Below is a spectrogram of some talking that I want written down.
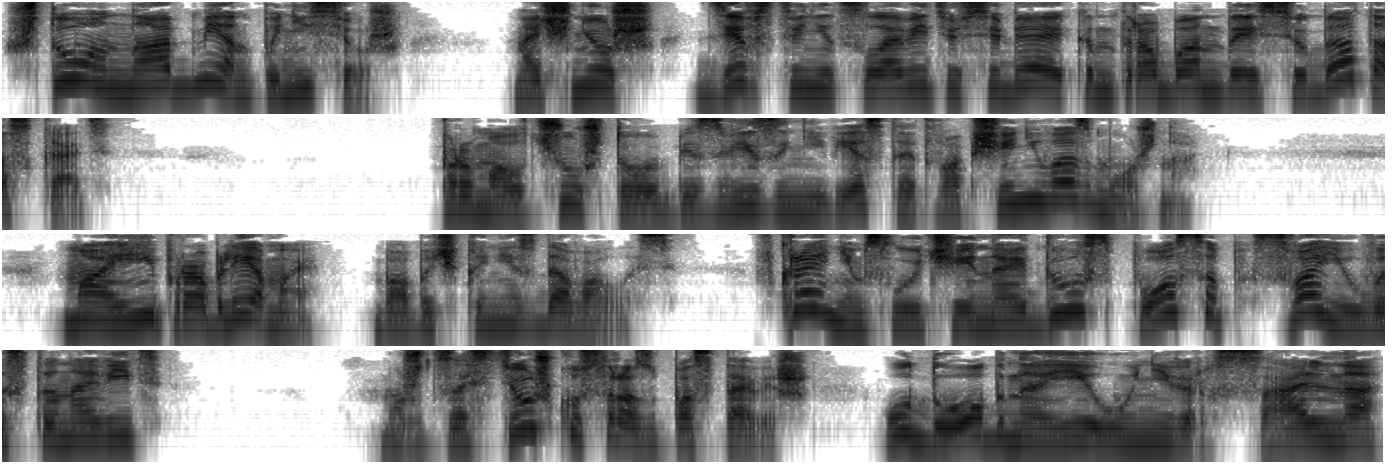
Что он на обмен понесешь? Начнешь девственниц ловить у себя и контрабандой сюда таскать? Промолчу, что без визы невесты это вообще невозможно. Мои проблемы, бабочка не сдавалась. В крайнем случае найду способ свою восстановить. Может, застежку сразу поставишь? Удобно и универсально.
